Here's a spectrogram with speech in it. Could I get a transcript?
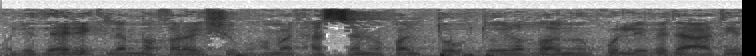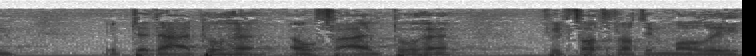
ولذلك لما خرج الشيخ محمد حسان وقال تبت إلى الله من كل بدعة ابتدعتها أو فعلتها في الفترة الماضية.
